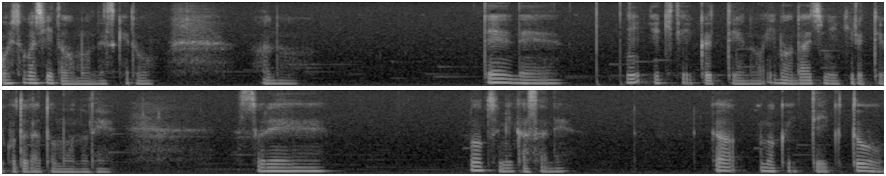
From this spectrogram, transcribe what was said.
お忙しいとは思うんですけどあの丁寧に生きていくっていうのは今を大事に生きるっていうことだと思うのでそれの積み重ねがうまくいっていくと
